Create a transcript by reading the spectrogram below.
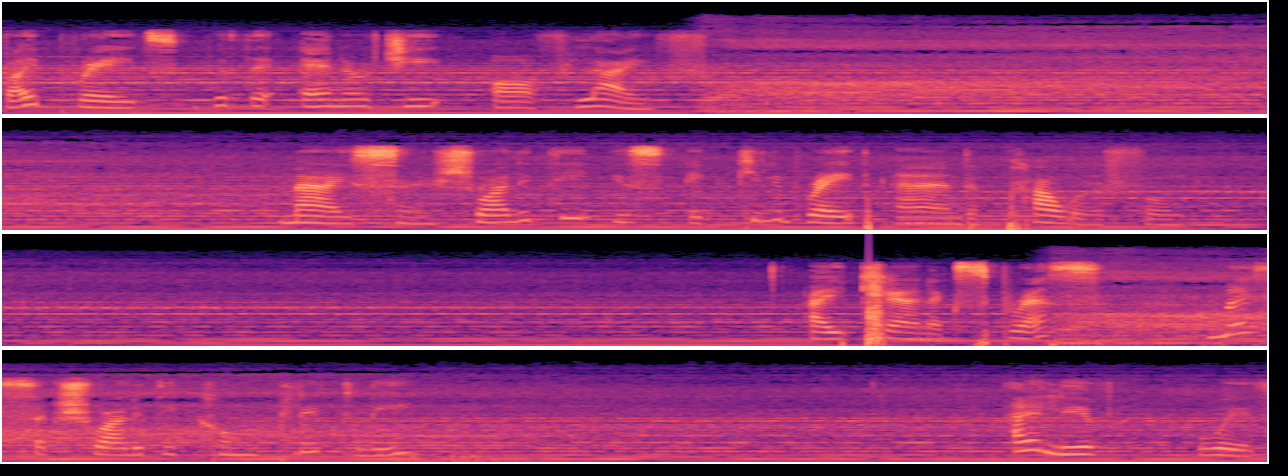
vibrates with the energy of life. My sensuality is equilibrated and powerful. I can express my sexuality completely. I live with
